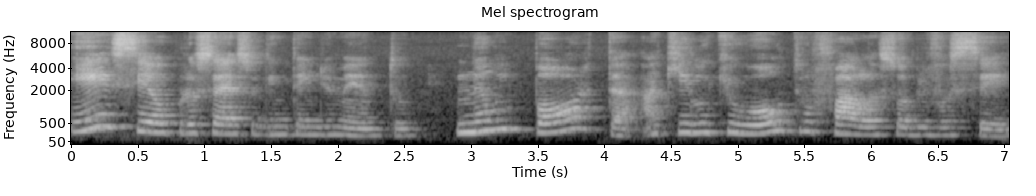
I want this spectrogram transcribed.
esse é o processo de entendimento. Não importa aquilo que o outro fala sobre você,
